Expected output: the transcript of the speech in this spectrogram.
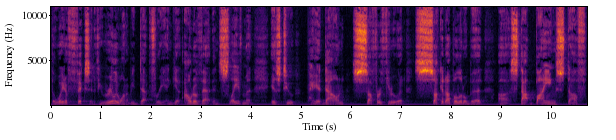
The way to fix it, if you really want to be debt free and get out of that enslavement, is to pay it down, suffer through it, suck it up a little bit, uh, stop buying stuff.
